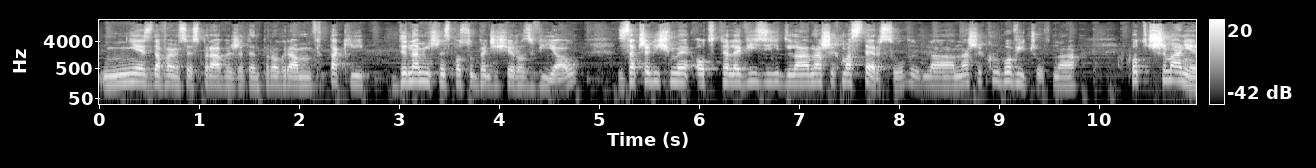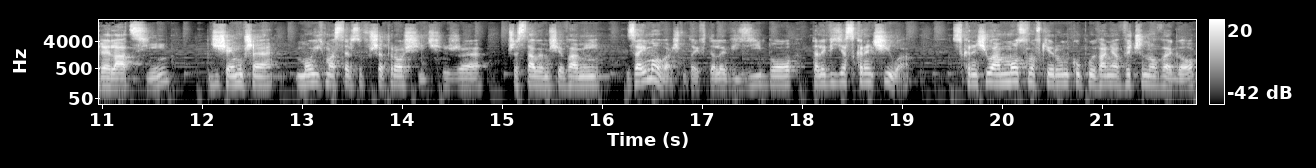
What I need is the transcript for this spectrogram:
Nie zdawałem sobie sprawy, że ten program w taki dynamiczny sposób będzie się rozwijał. Zaczęliśmy od telewizji dla naszych mastersów, dla naszych klubowiczów, na podtrzymanie relacji. Dzisiaj muszę moich mastersów przeprosić, że przestałem się wami zajmować tutaj w telewizji, bo telewizja skręciła. Skręciła mocno w kierunku pływania wyczynowego.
